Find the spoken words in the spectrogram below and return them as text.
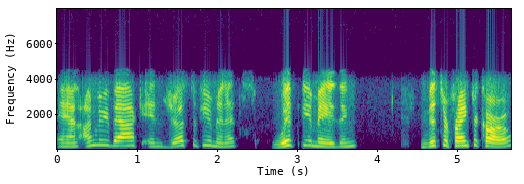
and I'm going to be back in just a few minutes with the amazing Mr. Frank DeCaro.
